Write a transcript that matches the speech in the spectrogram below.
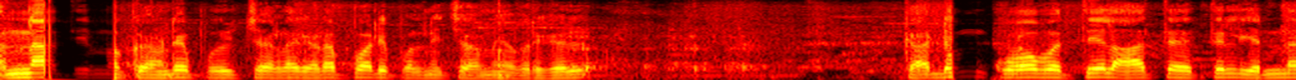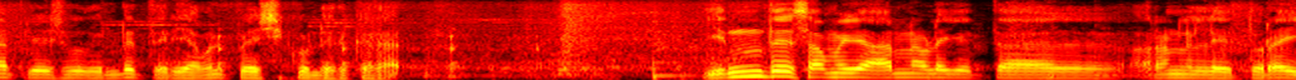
அதிமுகவுடைய பொதுச்செயலாளர் எடப்பாடி பழனிசாமி அவர்கள் கடும் கோபத்தில் ஆத்திரத்தில் என்ன பேசுவது என்று தெரியாமல் பேசிக்கொண்டிருக்கிறார் இந்து சமய அறநிலையத்த அறநிலையத்துறை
